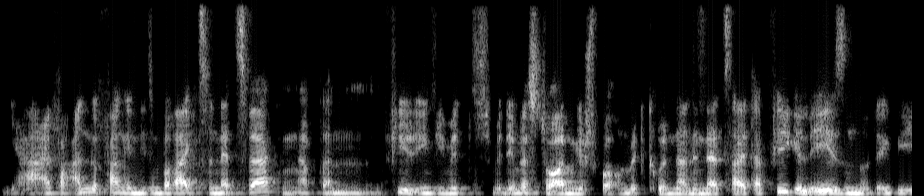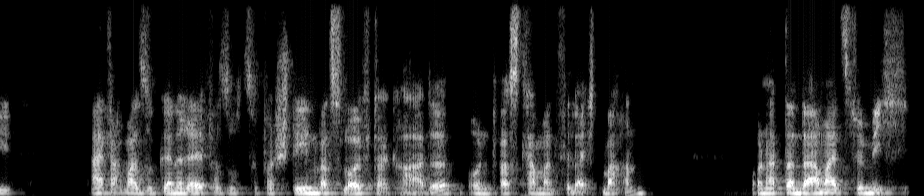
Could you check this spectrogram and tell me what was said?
ja, einfach angefangen in diesem Bereich zu netzwerken, habe dann viel irgendwie mit, mit Investoren gesprochen, mit Gründern in der Zeit, habe viel gelesen und irgendwie einfach mal so generell versucht zu verstehen, was läuft da gerade und was kann man vielleicht machen. Und habe dann damals für mich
